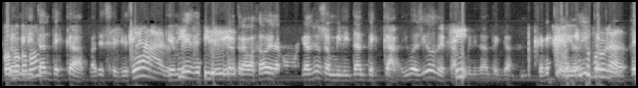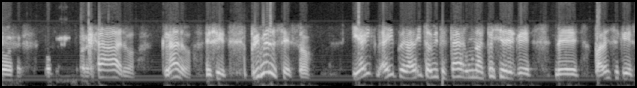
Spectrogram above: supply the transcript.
¿Cómo, los militantes K, parece que, claro, que en vez de ser trabajadores de la comunicación son militantes K. Y vos decís, ¿dónde están los militantes K? Eso por un lado. Claro, claro. Es decir, primero es eso. Y ahí, ahí pegadito, viste, está una especie de que, de, parece que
